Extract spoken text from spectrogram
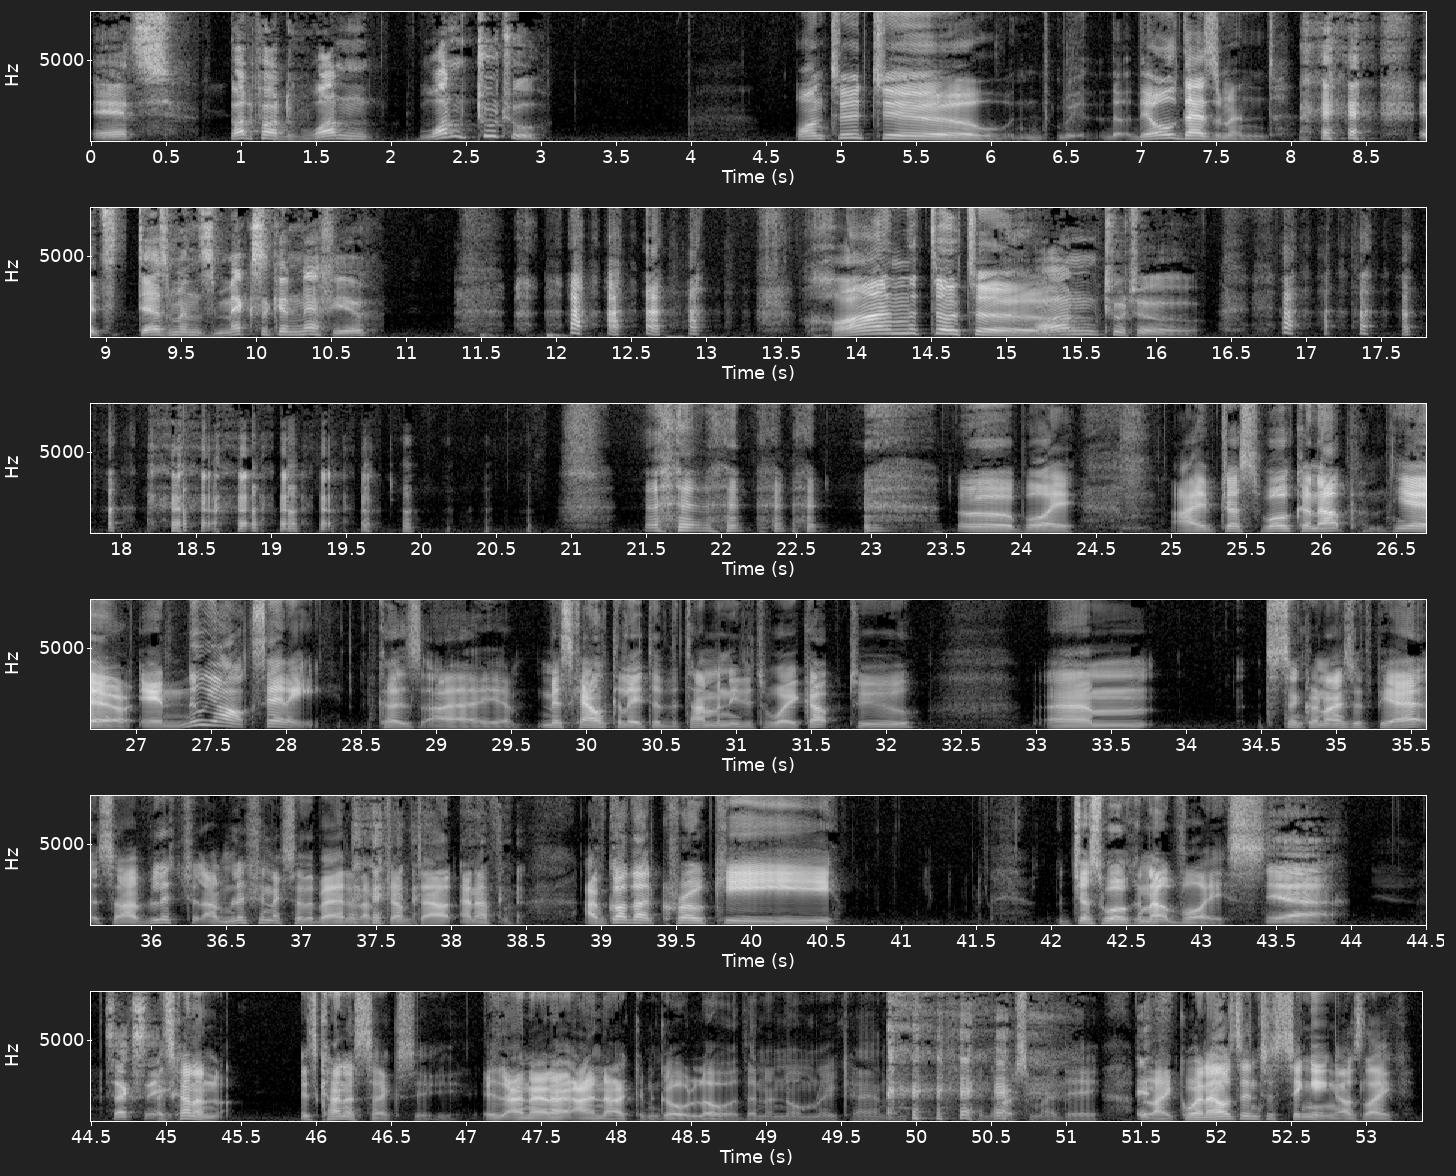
It's Budpod one one two two. One, two, two. The, the old Desmond. it's Desmond's Mexican nephew, Juan Tutu. Juan Tutu. Oh boy. I've just woken up here in New York City because I uh, miscalculated the time I needed to wake up to um to synchronize with Pierre. So I've literally I'm literally next to the bed and I've jumped out and I've I've got that croaky just woken up voice. Yeah, sexy. It's kind of it's kind of sexy, it, and I and I can go lower than I normally can in the rest of my day. like when I was into singing, I was like,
